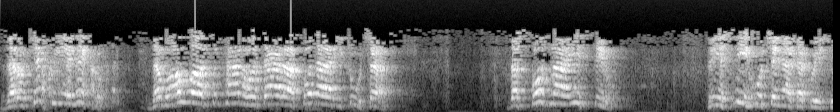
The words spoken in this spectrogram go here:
Zar očekuje neko da mu Allah subhanahu wa ta'ala podari tu čast? Da spozna istinu prije svih učenjaka koji su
